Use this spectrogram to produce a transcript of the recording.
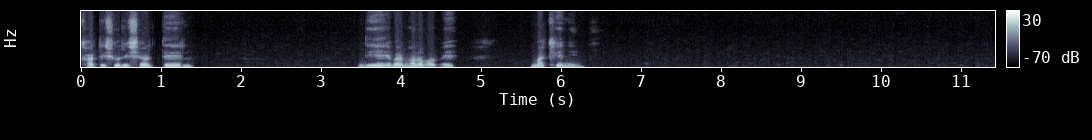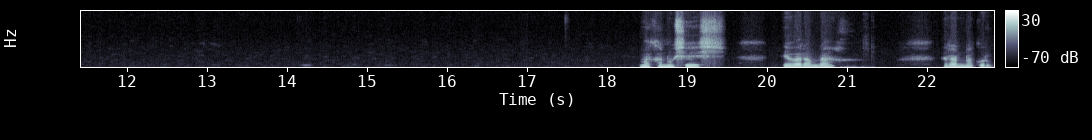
খাঁটি সরিষার তেল। দিয়ে এবার ভালোভাবে মাখিয়ে নিন। মাখানো শেষ। এবার আমরা রান্না করব।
